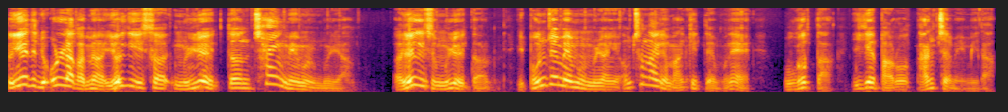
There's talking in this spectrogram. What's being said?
그 얘들이 올라가면 여기서 물려있던 차익 매물 물량, 아, 여기서 물려있던 이 본전 매물 물량이 엄청나게 많기 때문에 무겁다. 이게 바로 단점입니다.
